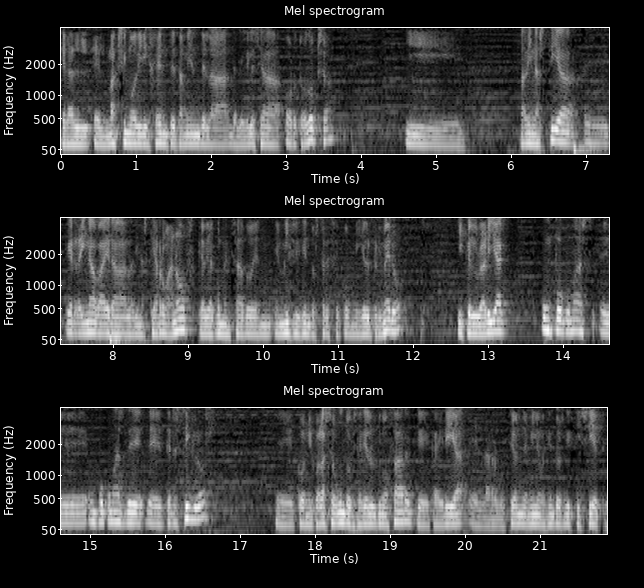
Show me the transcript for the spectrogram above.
era el, máximo dirigente también de la, de la Iglesia Ortodoxa. Y la dinastía eh, que reinaba era la dinastía Romanov, que había comenzado en, 1613 con Miguel I y que duraría un poco más, un poco más de, tres siglos, con Nicolás II, que sería el último zar, que caería en la revolución de 1917.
